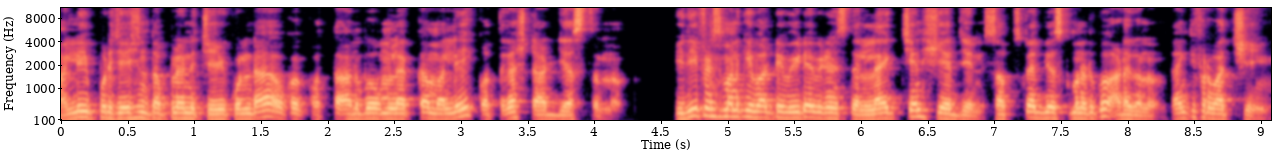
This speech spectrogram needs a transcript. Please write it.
మళ్ళీ ఇప్పుడు చేసిన తప్పులన్నీ చేయకుండా ఒక కొత్త అనుభవం లెక్క మళ్ళీ కొత్తగా స్టార్ట్ చేస్తున్నాం. ఇది ఫ్రెండ్స్ మనకి ఇవాళ వీడియో వీడియోస్ లైక్ చేయండి షేర్ చేయండి. సబ్స్క్రైబ్ చేసుకున్నట్టు అడగను. థ్యాంక్ ఫర్ వాచింగ్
